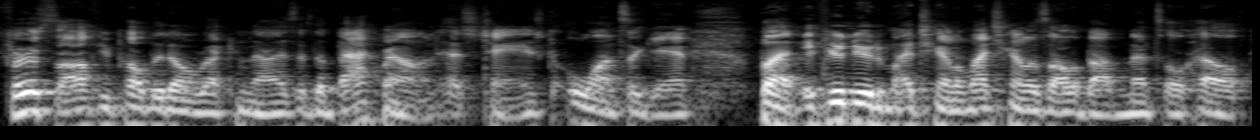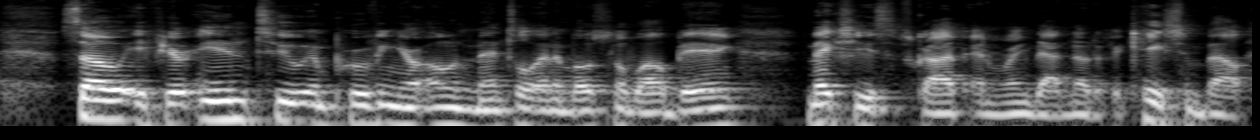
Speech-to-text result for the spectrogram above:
first off, you probably don't recognize that the background has changed once again. But if you're new to my channel, my channel is all about mental health. So if you're into improving your own mental and emotional well-being, make sure you subscribe and ring that notification bell.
